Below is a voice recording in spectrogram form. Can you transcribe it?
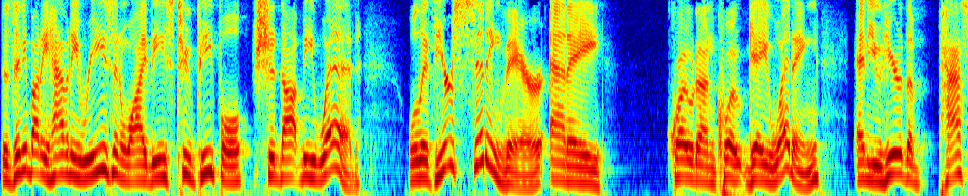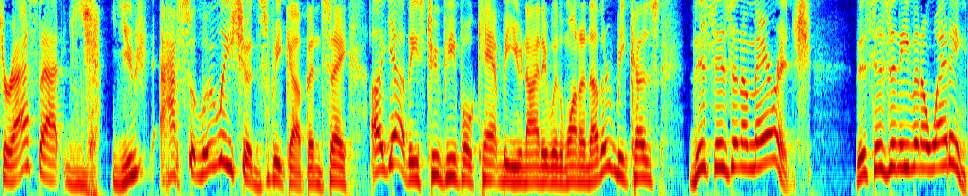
Does anybody have any reason why these two people should not be wed? Well, if you're sitting there at a quote unquote gay wedding and you hear the pastor ask that, you absolutely should speak up and say, uh, yeah, these two people can't be united with one another because this isn't a marriage. This isn't even a wedding.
